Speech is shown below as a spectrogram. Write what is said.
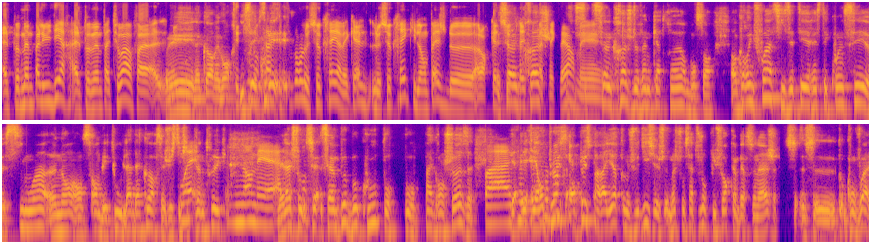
elle peut même pas lui dire, elle peut même pas, tu vois. Enfin, euh, oui, d'accord, mais bon, c'est toujours, ça, c'est toujours le secret avec elle, le secret qui l'empêche de. Alors quel secret, c'est pas très clair, mais c'est un crush de 24 heures, bon sang. Encore une fois, s'ils étaient restés coincés 6 euh, mois, un an ensemble et tout, là, d'accord, ça justifie plein de trucs. Non, mais. Mais là, c'est un peu beaucoup pour pour pas grand chose. Bah, et, en plus, en plus, par ailleurs, comme je vous dis, moi, je trouve ça toujours plus fort qu'un personnage qu'on voit,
